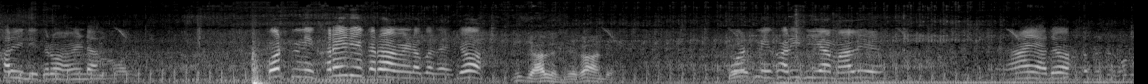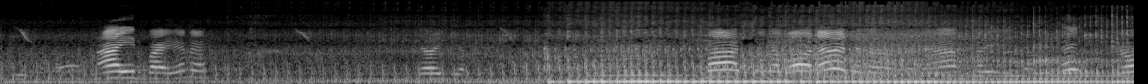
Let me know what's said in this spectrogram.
ખરીદી કરવા માંડ્યા. કોટની ખરીદી કરવા માંડ્યા બધા જો. બીજી હાલે છે કાંડે કોટની ખરીદી આમ હા આયા જો. આ ઈરભાઈ હે ને. જોઈ ગયો મસ્ત ને પવન આવે છે તો આમ ખરીદી કરે. એ, જો.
